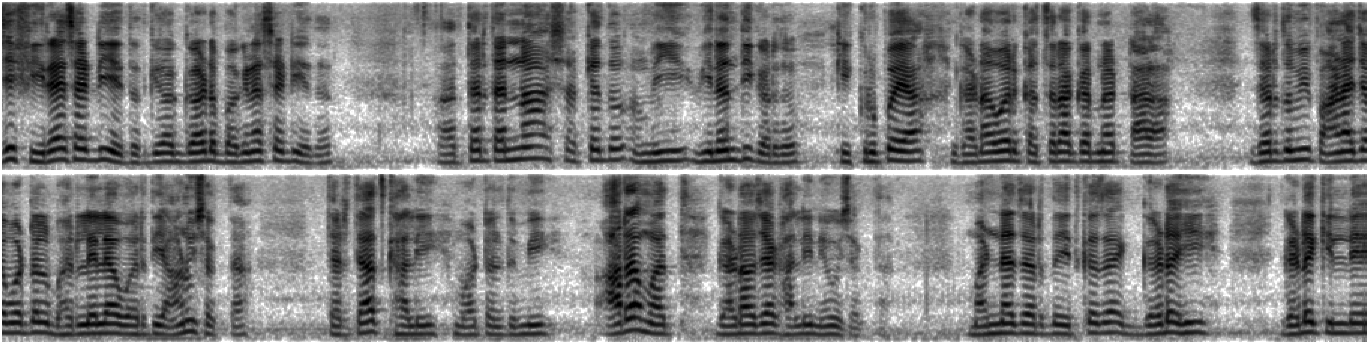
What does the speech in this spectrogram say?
जे फिरायसाठी येतात किंवा गड बघण्यासाठी येतात तर त्यांना शक्यतो मी विनंती करतो की कृपया गडावर कचरा करणं टाळा. जर तुम्ही पाण्याच्या बॉटल भरलेल्या वरती आणू शकता तर त्याच खाली बॉटल तुम्ही आरामात गडाच्या खाली नेऊ शकता. म्हणण्याचा अर्थ इतकंच आहे गड ही गड किल्ले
